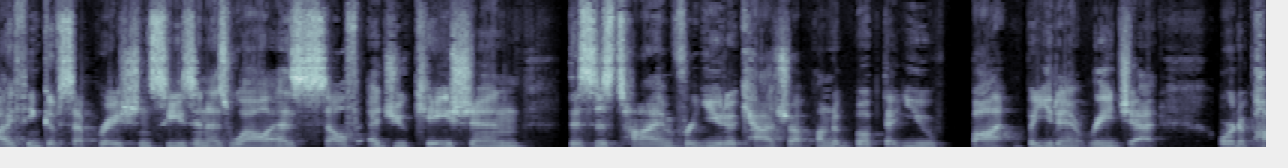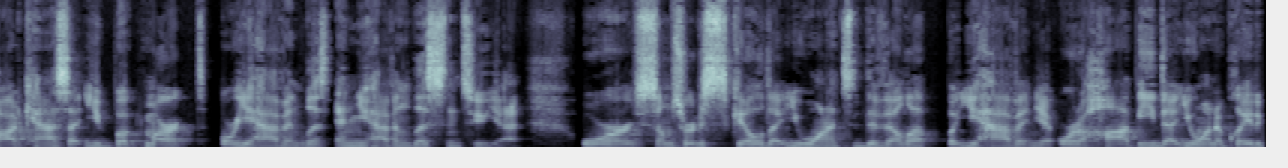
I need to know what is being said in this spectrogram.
I think of separation season as well as self education. This is time for you to catch up on the book that you bought, but you didn't read yet, or the podcast that you bookmarked or you haven't listened and you haven't listened to yet, or some sort of skill that you wanted to develop, but you haven't yet, or the hobby that you want to play the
